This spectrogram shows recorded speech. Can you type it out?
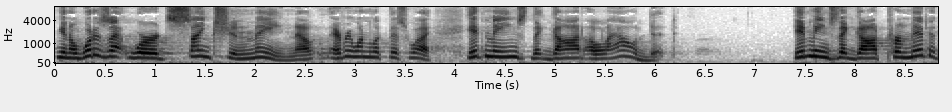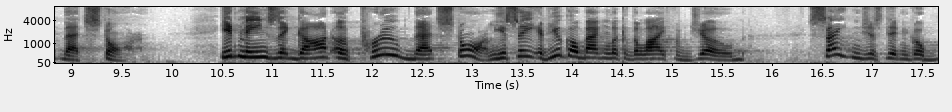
you know, what does that word sanction mean? Now, everyone look this way. It means that God allowed it, it means that God permitted that storm. It means that God approved that storm. You see, if you go back and look at the life of Job, Satan just didn't go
